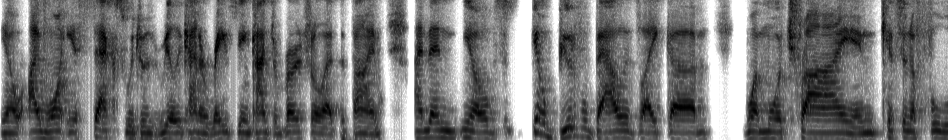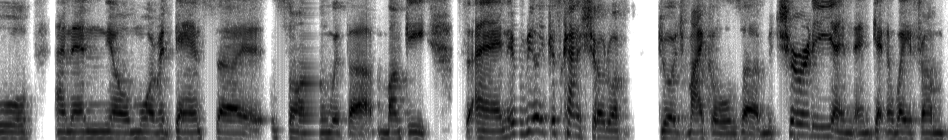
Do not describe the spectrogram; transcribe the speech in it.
you know, "I Want Your Sex," which was really kind of racy and controversial at the time. And then you know, you know, beautiful ballads like um, "One More Try" and "Kissing a Fool," and then you know, more of a dance uh, song with uh, "Monkey." And it really just kind of showed off George Michael's uh, maturity and, and getting away from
